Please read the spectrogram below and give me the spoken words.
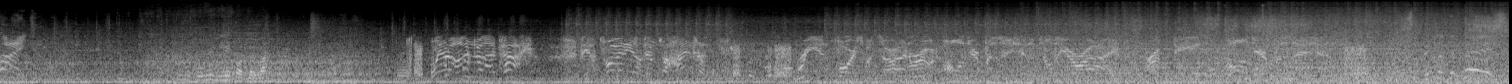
Hold on tight. กูไม่มีให้กดเลยวะ We're under attack. There are too many of them to handle. Reinforcements are en route. Hold your position until they arrive. Repeat, hold your position. Pick up the pace.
